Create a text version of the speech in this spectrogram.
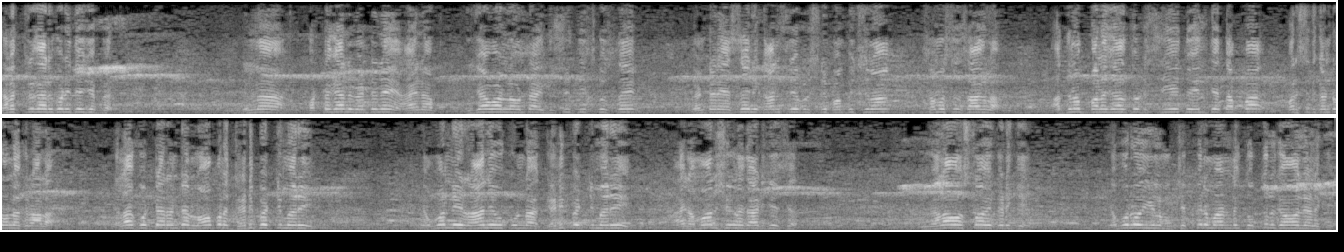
కలెక్టర్ గారు కూడా ఇదే చెప్పారు. నిన్న కొట్టగాని వెంటనే ఆయన విజయవాడలో ఉంటే ఆయన దృష్టికి తీసుకొస్తే వెంటనే ఎస్ఐని కానిస్టేబుల్స్ని పంపించిన సమస్య సాగల. అదనపు బలగాలతో సీఐతో వెళ్తే తప్ప పరిస్థితి కంట్రోల్లోకి రాలా. ఎలా కొట్టారంటే లోపల గడిపెట్టి మరి ఎవరిని రానివ్వకుండా గడిపెట్టి మరి ఆయన అమానుషంగా దాడి చేశారు. నువ్వు ఎలా వస్తావు ఇక్కడికి? ఎవరో వీళ్ళు చెప్పిన మాటలకు తొత్తులు కావాలి వీళ్ళకి.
